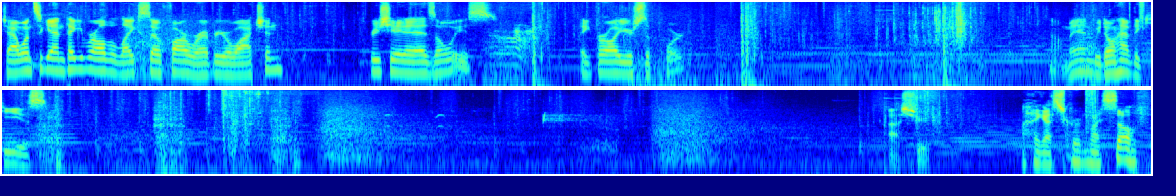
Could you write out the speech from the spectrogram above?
Chat, once again, thank you for all the likes so far wherever you're watching. Appreciate it as always. Thank you for all your support. Oh man, we don't have the keys. Shoot. I think I screwed myself.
